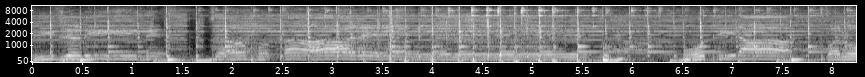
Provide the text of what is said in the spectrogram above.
વીજળીને ચમકારે. મોતીડા પરો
